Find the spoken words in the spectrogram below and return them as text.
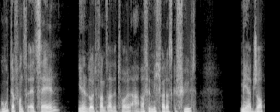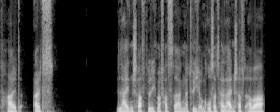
gut davon zu erzählen. Ja, Leute fanden es alle toll, aber für mich war das gefühlt mehr Job halt als Leidenschaft, würde ich mal fast sagen. Natürlich auch ein großer Teil Leidenschaft, aber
